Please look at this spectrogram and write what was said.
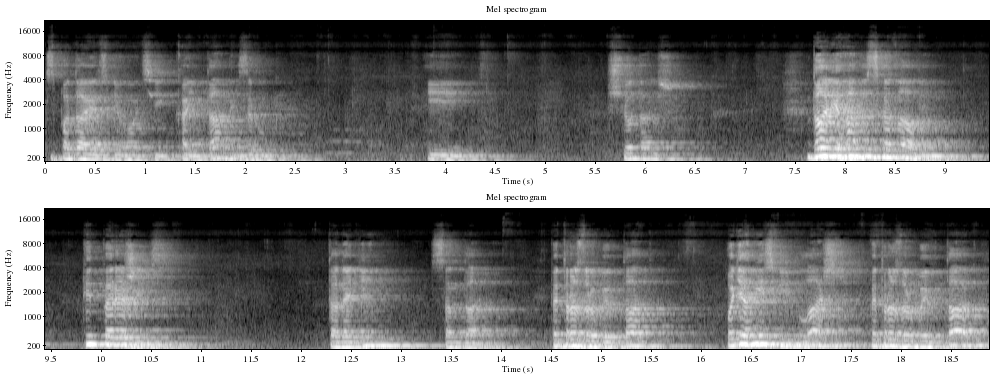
спадають з нього ці кайдани з рук. І що далі? Далі Ганна сказав йому, підпережись та надій сандалі. Петро зробив так, одягни свій плащ, Петро зробив так,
